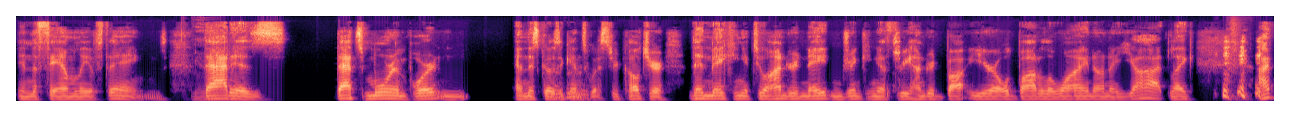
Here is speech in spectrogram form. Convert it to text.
in the family of things. Yeah. that is that's more important and this goes against mm-hmm. western culture than making it to 108 and drinking a 300 bo- year old bottle of wine on a yacht. Like i've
